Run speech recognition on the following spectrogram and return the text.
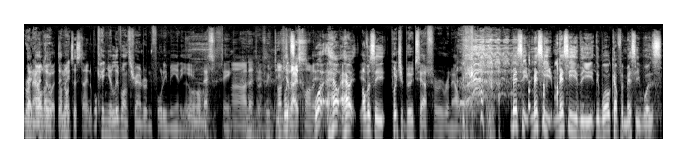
they don't do it. They're I mean, not sustainable. Can you live on 340 million a year? Oh. That's the thing. No, I don't think so. Not in Ridiculous. today's climate. What? How? How? Obviously, Put your boots out for Ronaldo. Messi, Messi, Messi. The, the World Cup for Messi was,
